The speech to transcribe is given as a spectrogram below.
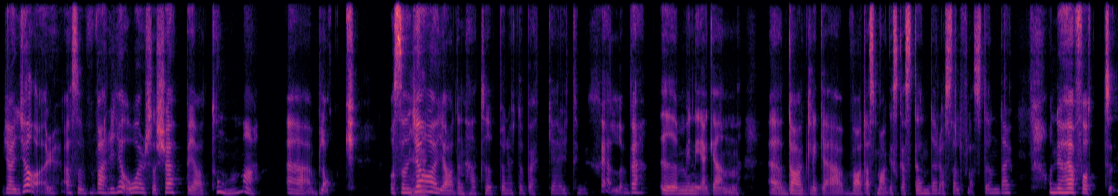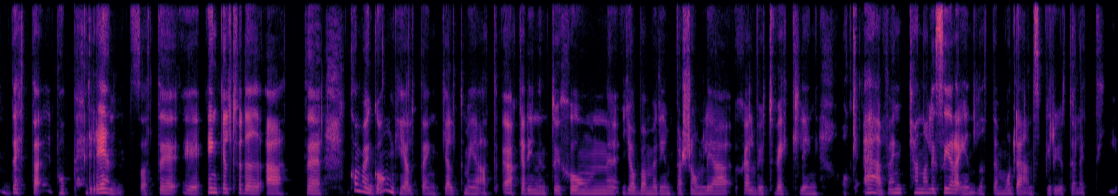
jag gör. Alltså varje år så köper jag tomma eh, block Och så Mm. gör jag den här typen av böcker till mig själv i min egen eh, dagliga vardagsmagiska stunder och selflove-stunder. Och nu har jag fått detta på pränt så att det är enkelt för dig att Eh, komma igång helt enkelt med att öka din intuition, jobba med din personliga självutveckling och även kanalisera in lite modern spiritualitet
